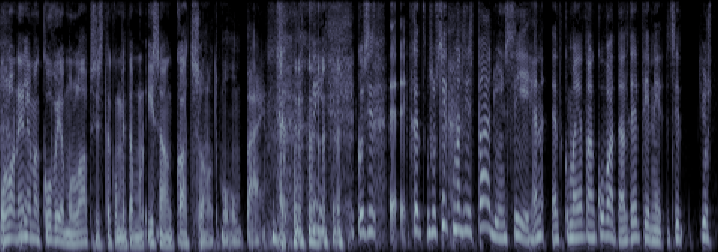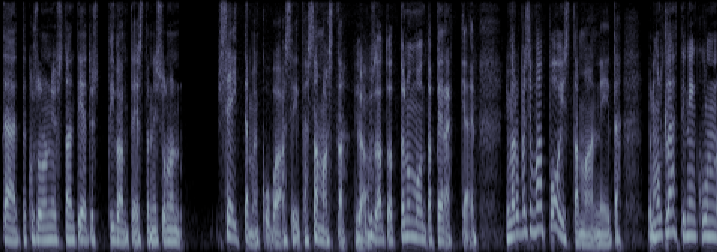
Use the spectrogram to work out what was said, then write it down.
Mulla on Niin. enemmän kuvia mun lapsista kuin mitä mun isä on katsonut muhun päin. niin, kun siis, sitten mä siis päädyin siihen, että kun mä jotain kuvaa täältä etin, niin sit just tämä, että kun sulla on jostain tietystä tilanteesta, niin sulla on seitsemän kuvaa siitä samasta, Joo. kun sä oot ottanut monta peräkkäin. Niin mä rupesin vaan poistamaan niitä. Ja multa lähti niin kuin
